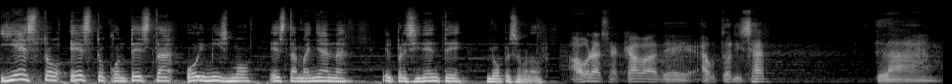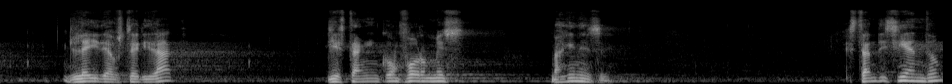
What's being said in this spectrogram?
Y esto, esto contesta hoy mismo, esta mañana, el presidente López Obrador. Ahora se acaba de autorizar la ley de austeridad y están inconformes. Imagínense, están diciendo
